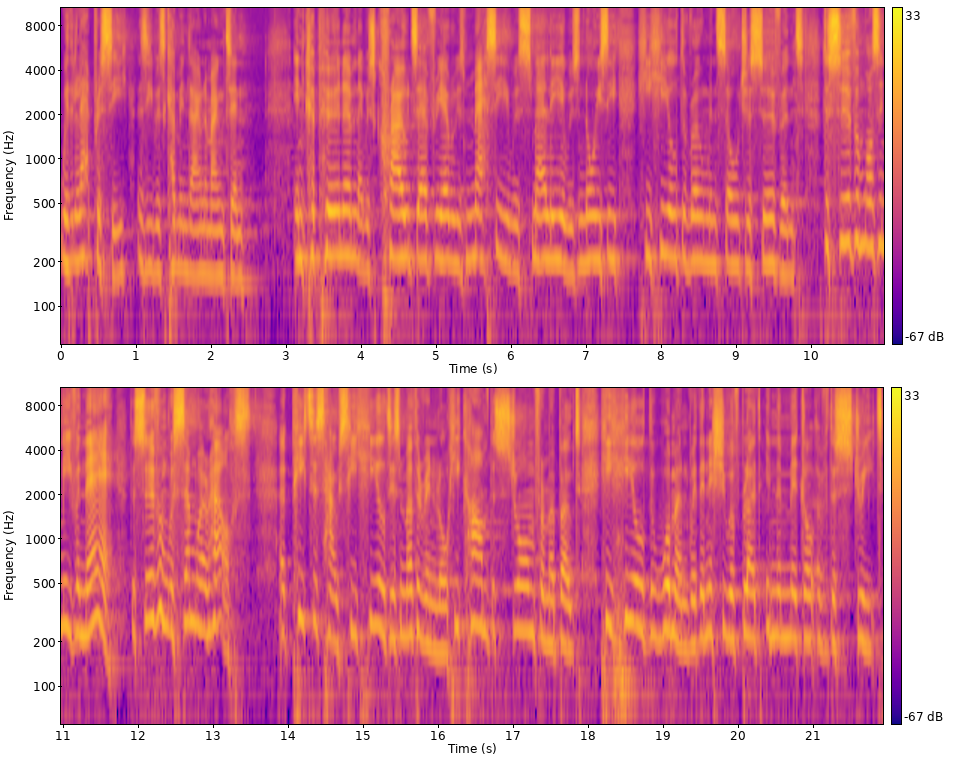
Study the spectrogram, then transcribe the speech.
with leprosy as he was coming down a mountain. In Capernaum, there was crowds everywhere. It was messy, it was smelly, it was noisy. He healed the Roman soldier's servant. The servant wasn't even there. The servant was somewhere else. At Peter's house, he healed his mother in law. He calmed the storm from a boat. He healed the woman with an issue of blood in the middle of the street.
